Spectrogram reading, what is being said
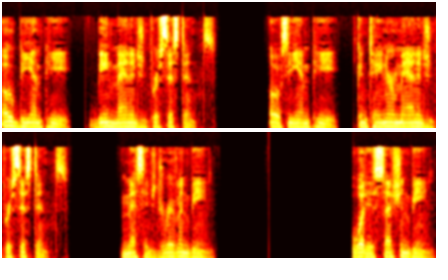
OBMP, bean managed persistence. OCMP, container managed persistence. Message driven bean. What is session bean?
